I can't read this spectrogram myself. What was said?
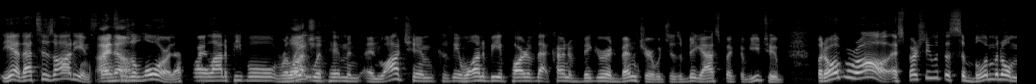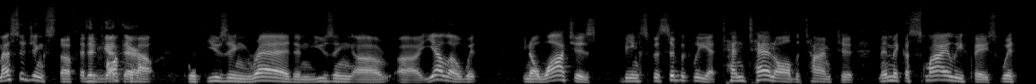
Yeah, that's his audience. That's I know. his allure. That's why a lot of people relate Watch with him and, and watch him because they want to be a part of that kind of bigger adventure, which is a big aspect of YouTube. But overall, especially with the subliminal messaging stuff that Didn't he get talked there. about with using red and using uh, uh, yellow with you know watches being specifically at 1010 all the time to mimic a smiley face with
